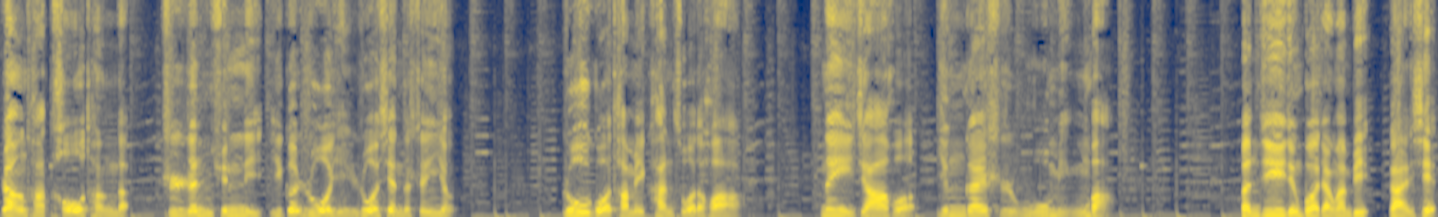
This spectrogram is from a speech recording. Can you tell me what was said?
让他头疼的是人群里一个若隐若现的身影。如果他没看错的话，那家伙应该是无名吧。本集已经播讲完毕，感谢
